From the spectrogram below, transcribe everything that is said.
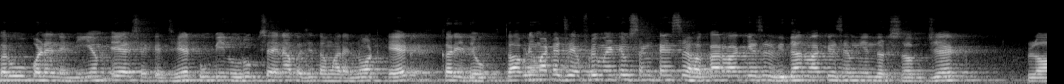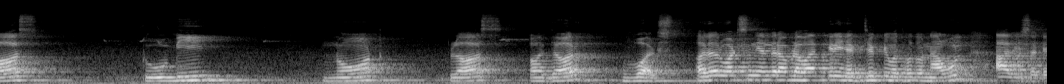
કરવું પડે ને નિયમ એ છે કે જે ટુ બીનું રૂપ છે, એના પછી તમારે નોટ એડ કરી દેવું. તો આપણી માટે જે એફ્રિમેટિવ સેન્ટેન્સ છે, હકાર વાક્ય છે, વિધાન વાક્ય છે, એમની અંદર subject plus to be not plus other words other વર્ડ્સની અંદર આપણે વાત કરીએ એક્ઝેક્ટિવ અથવા તો નાઉન આવી શકે.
